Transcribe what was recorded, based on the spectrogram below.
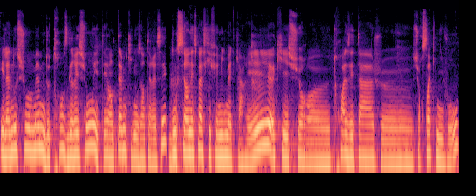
et la notion même de transgression était un thème qui nous intéressait. Donc c'est un espace qui fait 1000 mètres carrés, euh, qui est sur trois étages, sur cinq niveaux.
